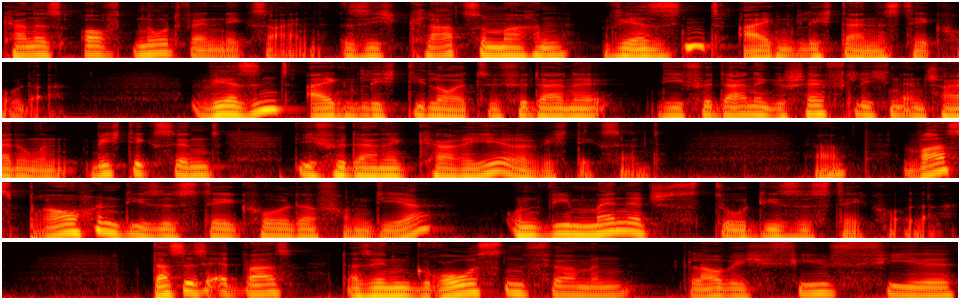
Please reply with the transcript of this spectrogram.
kann es oft notwendig sein, sich klarzumachen, wer sind eigentlich deine Stakeholder? Wer sind eigentlich die Leute für deine die für deine geschäftlichen Entscheidungen wichtig sind, die für deine Karriere wichtig sind. Ja? Was brauchen diese Stakeholder von dir und wie managst du diese Stakeholder? Das ist etwas, das in großen Firmen, glaube ich, viel, viel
